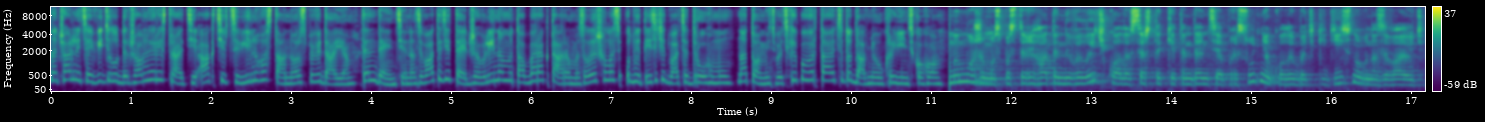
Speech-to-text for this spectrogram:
Начальниця відділу державної реєстрації актів цивільного стану розповідає: тенденція називати дітей джавелінами та барактарами залишилась у 2022-му. Натомість батьки повертаються до давньоукраїнського. Ми можемо спостерігати невеличку, але все ж таки тенденція присутня, коли батьки дійсно називають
